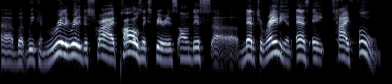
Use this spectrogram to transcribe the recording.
Uh, but we can really, really describe Paul's experience on this uh, Mediterranean as a typhoon.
